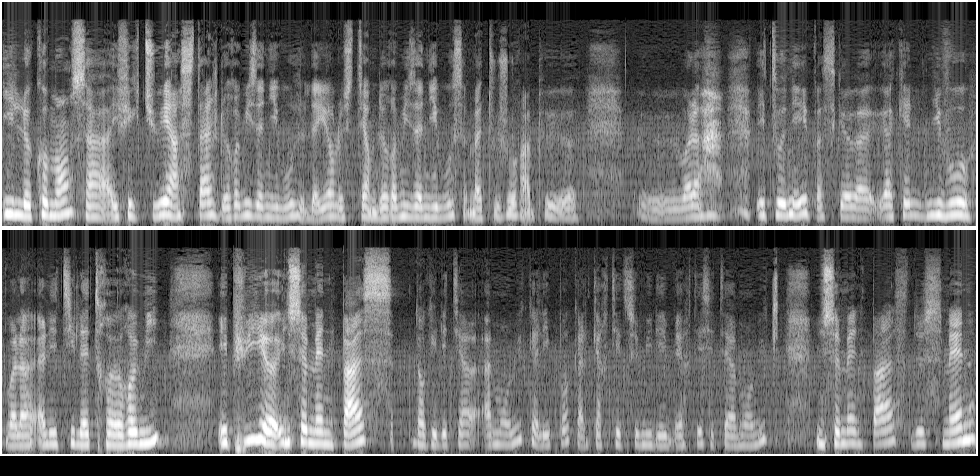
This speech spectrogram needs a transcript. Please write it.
il commence à effectuer un stage de remise à niveau. D'ailleurs, le terme de remise à niveau, ça m'a toujours un peu euh, euh, voilà, étonné parce que à quel niveau voilà, allait-il être remis Et puis, une semaine passe. Donc, il était à Montluc à l'époque, le quartier de semi-liberté, c'était à Montluc. Une semaine passe, deux semaines.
